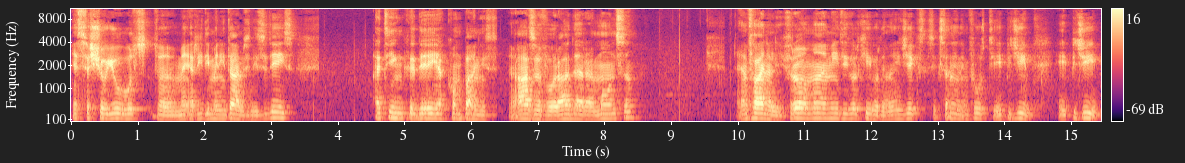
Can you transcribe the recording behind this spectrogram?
as I show you also uh, reading many times in these days I think they accompany us for other months. And finally, from my mythical keyboard, my GX 640 APG, APG,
